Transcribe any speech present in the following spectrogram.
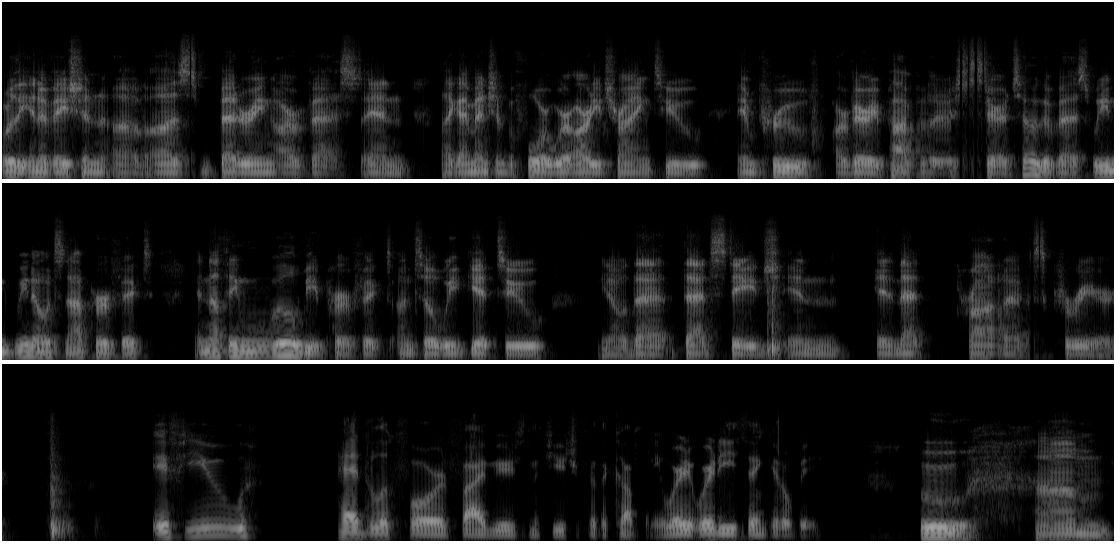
or the innovation of us bettering our vest. And like I mentioned before, we're already trying to improve our very popular Saratoga vest. We we know it's not perfect, and nothing will be perfect until we get to you know that that stage in in that product's career. If you had to look forward five years in the future for the company, where where do you think it'll be? Ooh, um,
